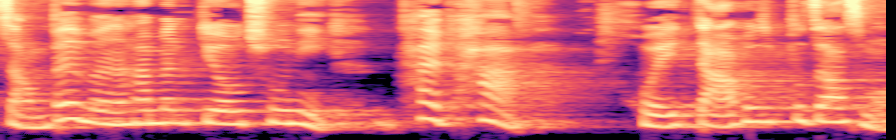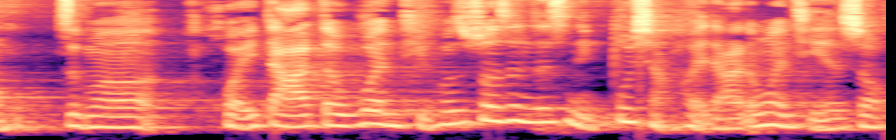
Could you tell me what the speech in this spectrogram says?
长辈们他们丢出你害怕回答，或者不知道什么怎么回答的问题，或者说甚至是你不想回答的问题的时候，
